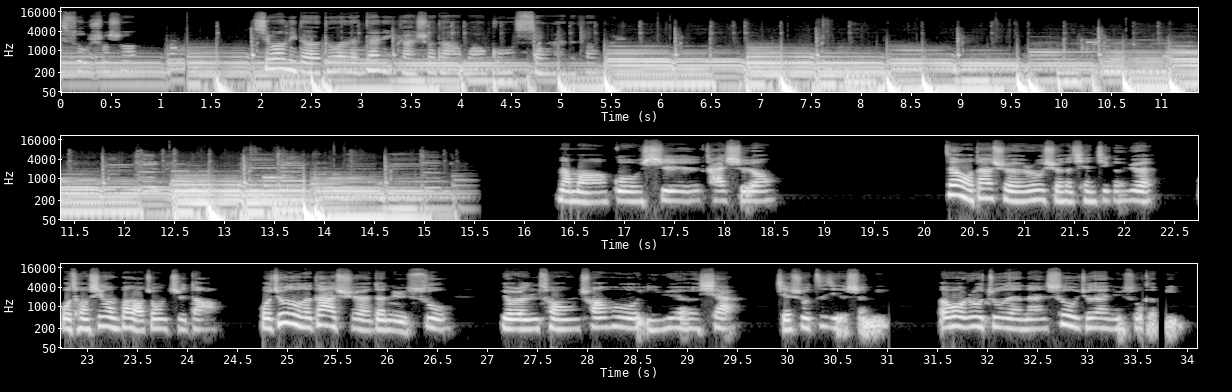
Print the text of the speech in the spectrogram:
说说，希望你的耳朵能带你感受到毛骨悚然的氛围。那么，故事开始哦。在我大学入学的前几个月，我从新闻报道中知道，我就读的大学的女宿有人从窗户一跃而下。结束自己的生命，而我入住的男宿就在女宿隔壁。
